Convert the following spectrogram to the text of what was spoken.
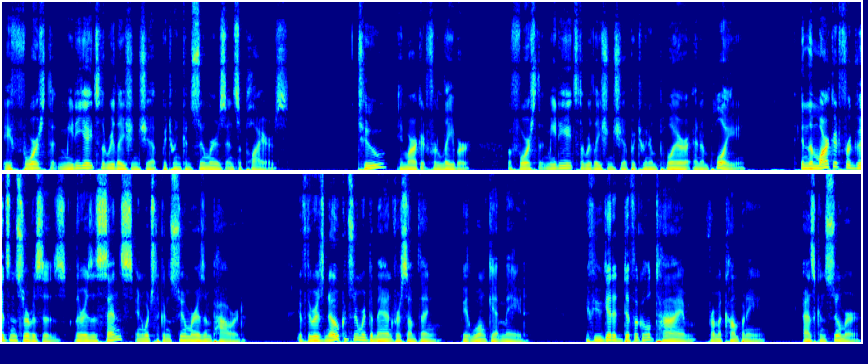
a force that mediates the relationship between consumers and suppliers. Two, a market for labor, a force that mediates the relationship between employer and employee. In the market for goods and services, there is a sense in which the consumer is empowered. If there is no consumer demand for something, it won't get made. If you get a difficult time from a company as consumer,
